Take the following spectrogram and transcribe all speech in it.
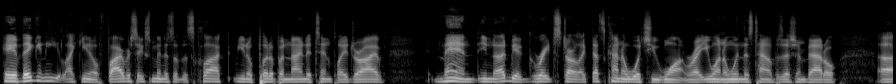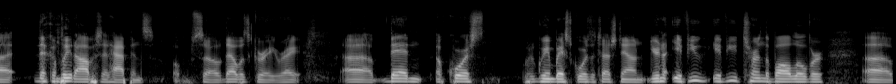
hey, if they can eat like you know five or six minutes of this clock, you know, put up a nine to ten play drive, man, you know that'd be a great start. Like that's kind of what you want, right? You want to win this time of possession battle. Uh, the complete opposite happens. So that was great, right? Uh, then of course Green Bay scores a touchdown. You're not, if you if you turn the ball over uh,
